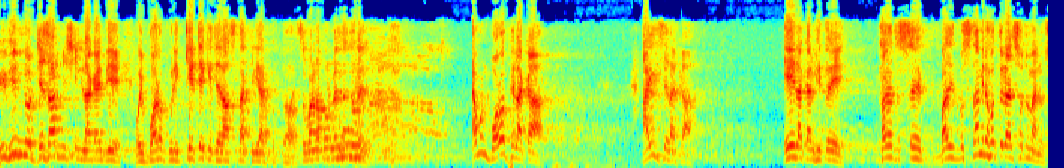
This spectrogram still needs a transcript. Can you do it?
বিভিন্ন ডেজার মেশিন লাগাই দিয়ে ওই বরফগুলি কেটে কেটে রাস্তা ক্লিয়ার করতে হয়। সুবানা বলবেন না চলে এমন বরফ এলাকা, আইস এলাকা, এই এলাকার ভিতরে সে বাজিদ বুস্তামি ছোট মানুষ।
